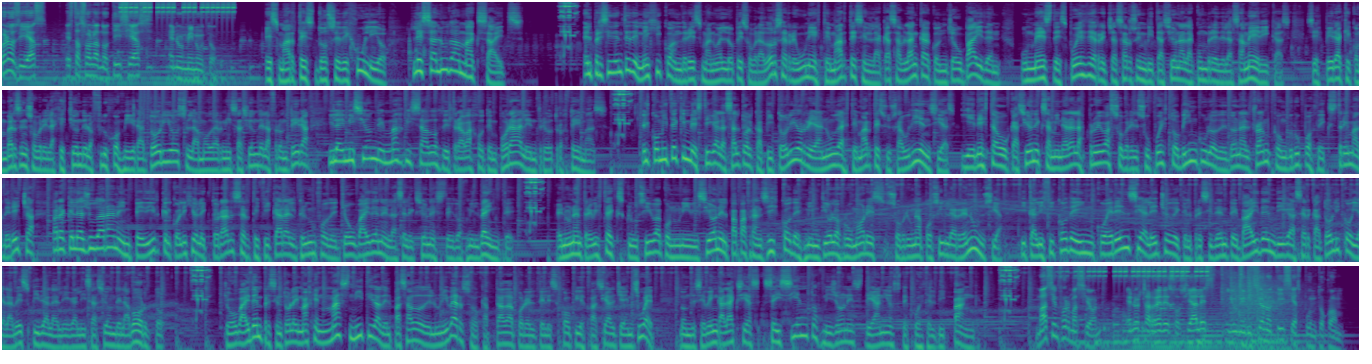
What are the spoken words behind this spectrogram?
Buenos días, estas son las noticias en un minuto. Es martes 12 de julio. Les saluda Max Seitz. El presidente de México, Andrés Manuel López Obrador, se reúne este martes en la Casa Blanca con Joe Biden, un mes después de rechazar su invitación a la Cumbre de las Américas. Se espera que conversen sobre la gestión de los flujos migratorios, la modernización de la frontera y la emisión de más visados de trabajo temporal, entre otros temas. El comité que investiga el asalto al Capitolio reanuda este martes sus audiencias y en esta ocasión examinará las pruebas sobre el supuesto vínculo de Donald Trump con grupos de extrema derecha para que le ayudaran a impedir que el colegio electoral certificara el triunfo de Joe Biden en las elecciones de 2020. En una entrevista exclusiva con Univision, el Papa Francisco desmintió los rumores sobre una posible renuncia y calificó de incoherencia el hecho de que el presidente Biden diga ser católico y a la vez pida la legalización del aborto. Joe Biden presentó la imagen más nítida del pasado del universo, captada por el telescopio espacial James Webb, donde se ven galaxias 600 millones de años después del Big Bang. Más información en nuestras redes sociales y univisionoticias.com.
